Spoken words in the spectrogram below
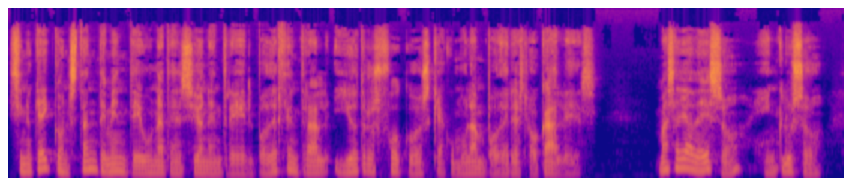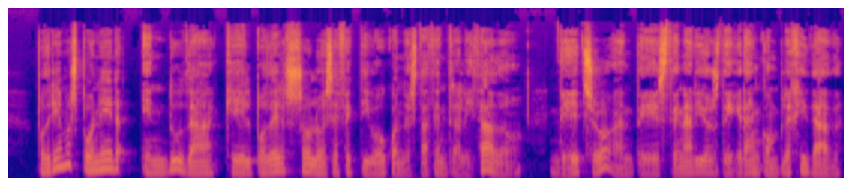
sino que hay constantemente una tensión entre el poder central y otros focos que acumulan poderes locales. Más allá de eso, incluso, podríamos poner en duda que el poder solo es efectivo cuando está centralizado. De hecho, ante escenarios de gran complejidad,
